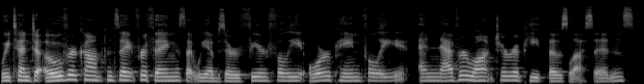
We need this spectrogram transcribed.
We tend to overcompensate for things that we observe fearfully or painfully and never want to repeat those lessons.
